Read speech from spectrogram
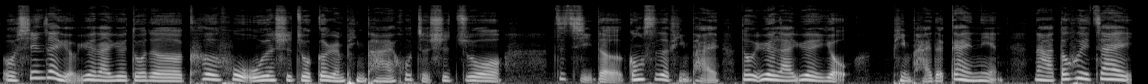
我现在有越来越多的客户，无论是做个人品牌，或者是做自己的公司的品牌，都越来越有品牌的概念。那都会在。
